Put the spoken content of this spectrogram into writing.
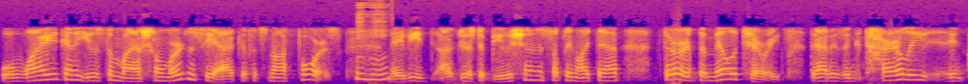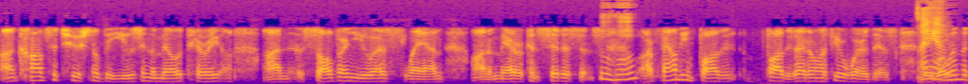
Well, why are you going to use the National Emergency Act if it's not force? Mm-hmm. Maybe uh, distribution or something like that. Third, the military. That is entirely unconstitutional to be using the military on sovereign U.S. land on American citizens. Mm-hmm. Our founding fathers, fathers, I don't know if you're aware of this, I they wrote in the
